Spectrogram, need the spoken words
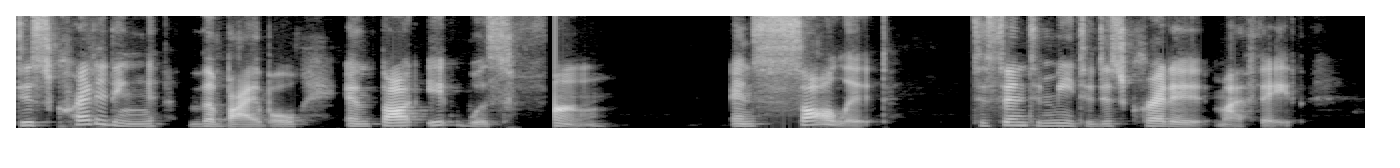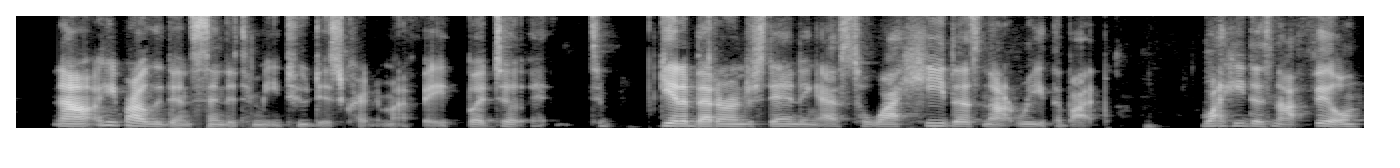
discrediting the Bible and thought it was firm and solid to send to me to discredit my faith. Now, he probably didn't send it to me to discredit my faith, but to to get a better understanding as to why he does not read the Bible, why he does not feel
